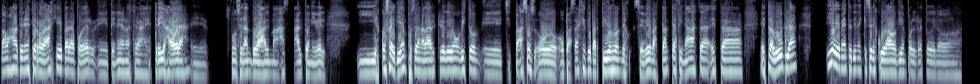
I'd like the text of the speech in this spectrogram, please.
vamos a tener este rodaje para poder eh, tener a nuestras estrellas ahora eh, funcionando al más alto nivel. Y es cosa de tiempo, se van a dar, creo que hemos visto eh, chispazos o, o, pasajes de partidos donde se ve bastante afinada esta, esta, esta dupla y obviamente tienen que ser escudados bien por el resto de los,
